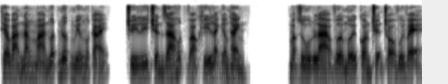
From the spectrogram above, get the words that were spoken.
theo bản năng mà nuốt nước miếng một cái, truy lý truyền ra hút vào khí lạnh âm thanh. Mặc dù là vừa mới còn chuyện trò vui vẻ,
